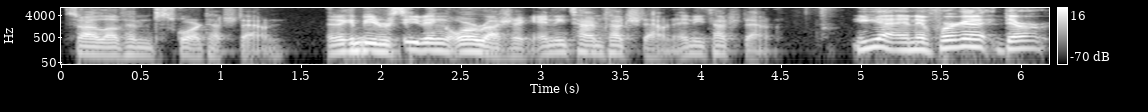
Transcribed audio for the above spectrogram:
So I love him to score a touchdown. And it can be receiving or rushing, anytime touchdown, any touchdown. Yeah, and if we're gonna there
